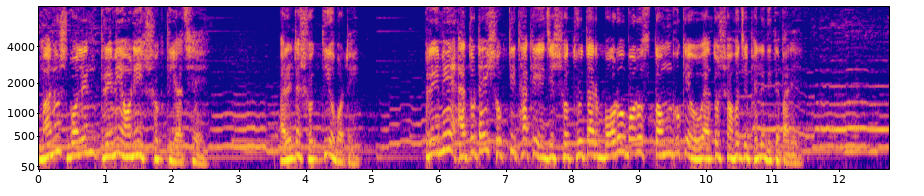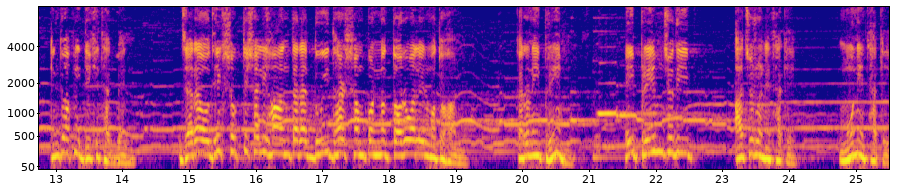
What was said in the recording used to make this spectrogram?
মানুষ বলেন, প্রেমে অনেক শক্তি আছে, আর এটা সত্যিও বটে। প্রেমে এতটাই শক্তি থাকে যে শত্রুতার বড় বড় স্তম্ভকেও এত সহজে ফেলে দিতে পারে। কিন্তু আপনি দেখে থাকবেন যারা অধিক শক্তিশালী হন, তারা দুই ধার সম্পন্ন তরোয়ালের মতো হন। কারণ এই প্রেম এই প্রেম যদি আচরণে থাকে, মনে থাকে,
